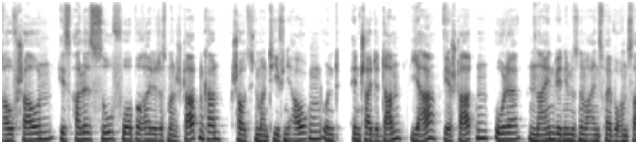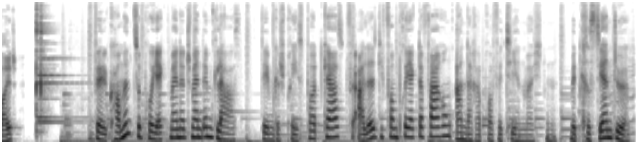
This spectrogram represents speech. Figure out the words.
drauf schauen, ist alles so vorbereitet, dass man starten kann, schaut sich nochmal tief in die Augen und entscheidet dann, ja, wir starten oder nein, wir nehmen uns nochmal ein, zwei Wochen Zeit. Willkommen zu Projektmanagement im Glas, dem Gesprächspodcast für alle, die von Projekterfahrung anderer profitieren möchten, mit Christian Dürk.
